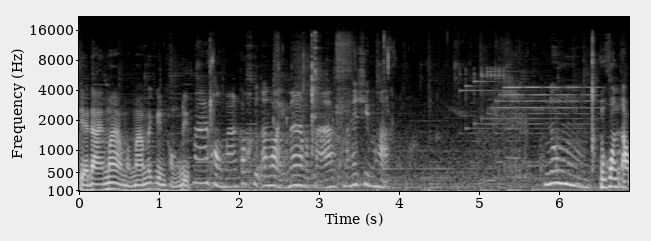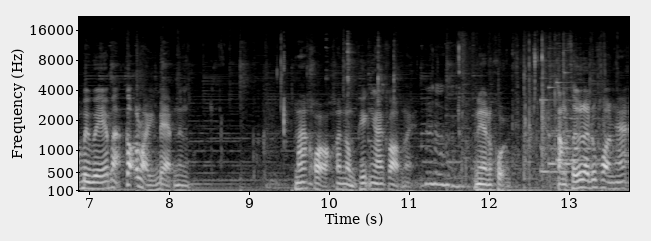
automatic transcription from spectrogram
เสียดายมากหมาม้าไม่กินของดิบมาของมาก็คืออร่อยมากป๊ามาให้ชิมค่ะ นุ่ม ทุกคนเอาไปเวฟอะก็อร่อยอีกแบบหนึ่งมาขอขนมพริกงากรอบหน่อยเนี่ยทุกคนสั่งซื้อเลยทุกคนฮะ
